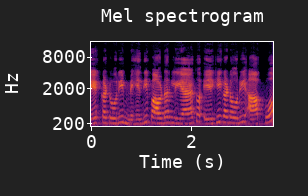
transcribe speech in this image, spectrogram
एक कटोरी मेहंदी पाउडर लिया है तो एक ही कटोरी आपको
